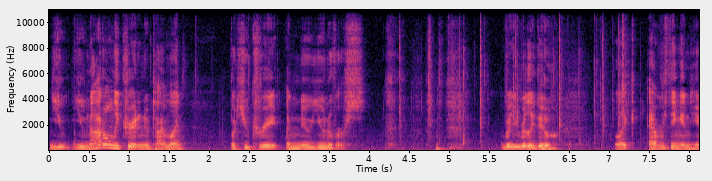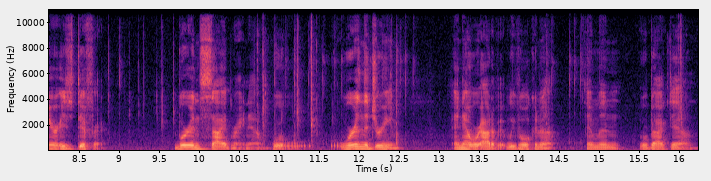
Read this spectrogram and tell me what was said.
you you not only create a new timeline, but you create a new universe. but you really do. Like everything in here is different. We're inside right now. We're, we're in the dream, and now we're out of it. We've woken up, and then we're back down.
